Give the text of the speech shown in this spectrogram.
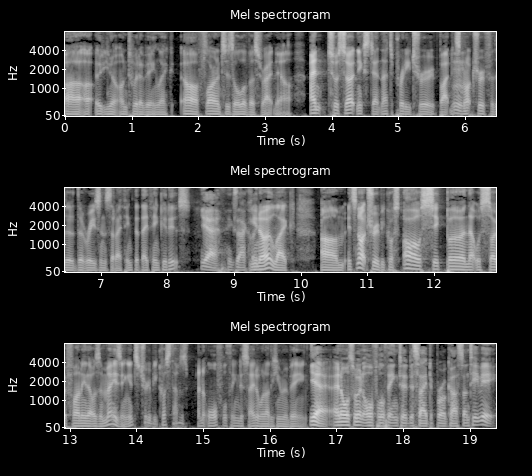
uh, uh, you know on twitter being like oh florence is all of us right now and to a certain extent that's pretty true but it's Mm. not true for the the reasons that i think that they think it is yeah, exactly. you know like um it's not true because oh sick burn that was so funny that was amazing it's true because that was an awful thing to say to another human being Yeah, and also an awful thing to decide to broadcast on TV.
